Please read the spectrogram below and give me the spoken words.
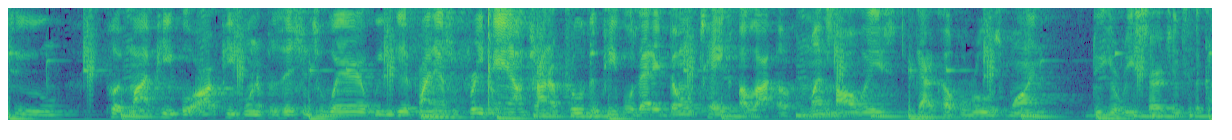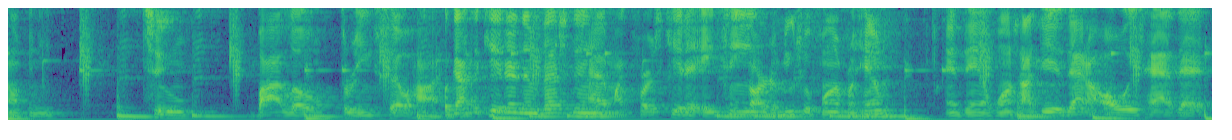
to put my people, our people in a position to where we can get financial freedom. And I'm trying to prove to people that it don't take a lot of money. I always got a couple rules. One, do your research into the company. Two, buy low. Three, sell high. I got the kid into investing. I had my first kid at 18. Started a mutual fund from him. And then once I did that, I always had that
